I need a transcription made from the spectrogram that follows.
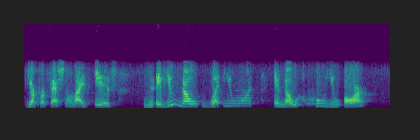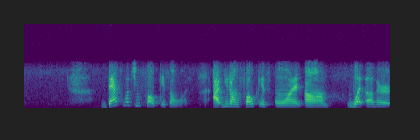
your professional life, is if you know what you want and know who you are. That's what you focus on. I, you don't focus on um, what other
